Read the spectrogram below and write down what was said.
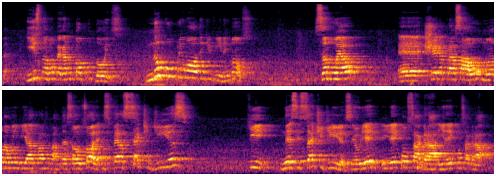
né? e isso nós vamos pegar no tópico 2. Não cumpriu uma ordem divina, irmãos. Samuel é, chega para Saul, manda um enviado para até Saul, diz, olha, espera sete dias, que nesses sete dias eu irei, irei consagrar, irei consagrar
